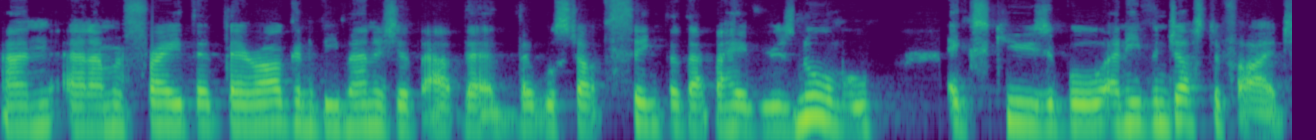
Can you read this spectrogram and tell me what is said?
And, and I'm afraid that there are going to be managers out there that will start to think that that behavior is normal, excusable, and even justified,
